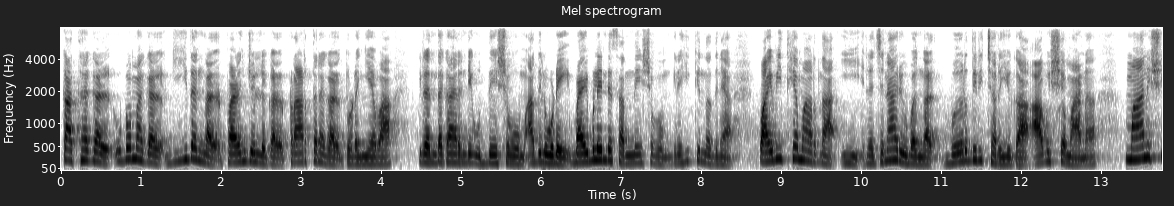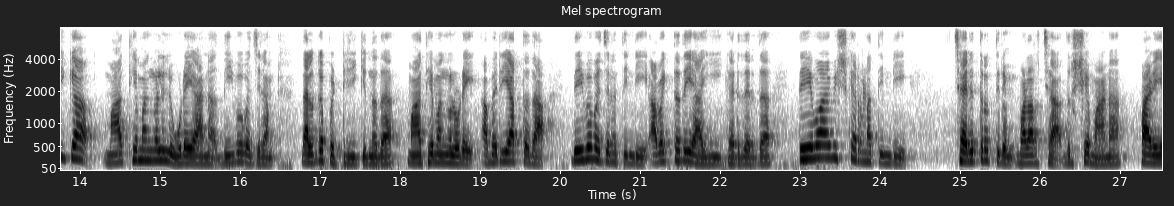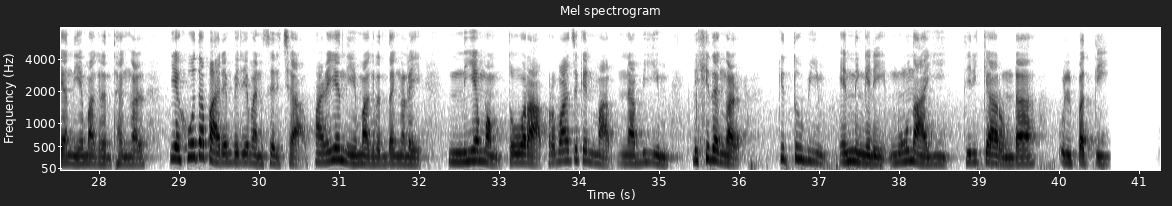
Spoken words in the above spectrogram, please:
കഥകൾ ഉപമകൾ ഗീതങ്ങൾ പഴഞ്ചൊല്ലുകൾ പ്രാർത്ഥനകൾ തുടങ്ങിയവ ഗ്രന്ഥകാരന്റെ ഉദ്ദേശവും അതിലൂടെ ബൈബിളിന്റെ സന്ദേശവും ഗ്രഹിക്കുന്നതിന് വൈവിധ്യമാർന്ന ഈ രചനാരൂപങ്ങൾ വേർതിരിച്ചറിയുക ആവശ്യമാണ്. മാനുഷിക മാധ്യമങ്ങളിലൂടെയാണ് ദൈവവചനം നൽകപ്പെട്ടിരിക്കുന്നത്. മാധ്യമങ്ങളുടെ അപര്യാപ്തത ദൈവവചനത്തിന്റെ അവ്യക്തതയായി കരുതരുത്. ദൈവാവിഷ്കരണത്തിന്റെ ചരിത്രത്തിലും വളർച്ച ദൃശ്യമാണ്. പഴയ നിയമഗ്രന്ഥങ്ങൾ യഹൂദ പാരമ്പര്യമനുസരിച്ച പഴയ നിയമഗ്രന്ഥങ്ങളെ നിയമം തോറ പ്രവാചകന്മാർ നബിയും ലിഖിതങ്ങൾ കിത്തുബിയും എന്നിങ്ങനെ മൂന്നായി തിരിക്കാറുണ്ട്. ഉൽപ്പത്തി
